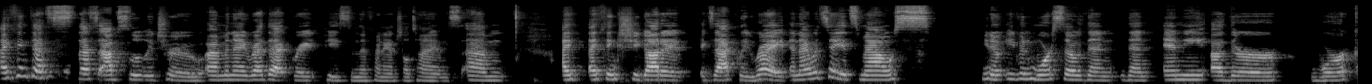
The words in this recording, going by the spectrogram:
I think that's that's absolutely true. Um, and I read that great piece in the Financial Times. Um, I, I think she got it exactly right. And I would say it's Maus, you know, even more so than than any other work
